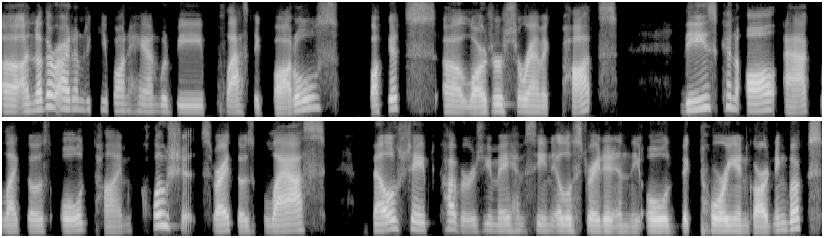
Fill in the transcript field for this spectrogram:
Uh, another item to keep on hand would be plastic bottles, buckets, uh, larger ceramic pots. These can all act like those old time cloches, right? Those glass bell shaped covers you may have seen illustrated in the old Victorian gardening books.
